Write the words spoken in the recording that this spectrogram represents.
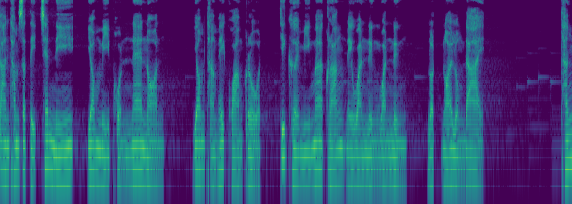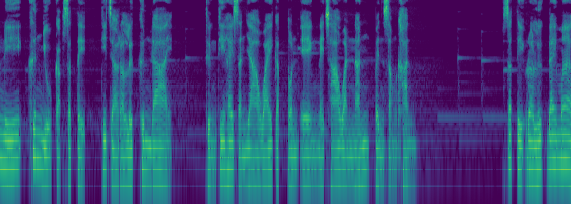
การทำสติเช่นนี้ย่อมมีผลแน่นอน ย่อมทำให้ความโกรธที่เคยมีมากครั้งในวันหนึ่งวันหนึ่ง ลดน้อยลงได้ ทั้งนี้ขึ้นอยู่กับสติที่จะระลึกขึ้นได้ ถึงที่ให้สัญญาไว้กับตนเองในเช้าวันนั้นเป็นสำคัญ สติระลึกได้มาก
